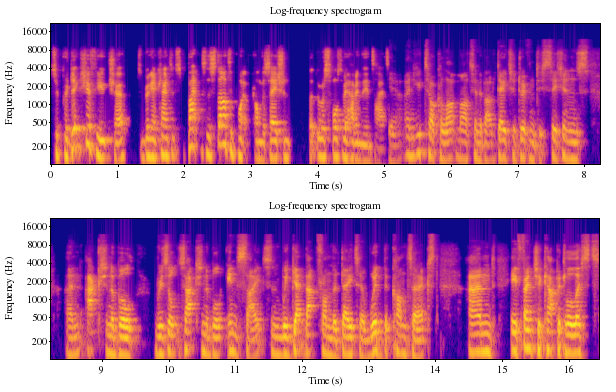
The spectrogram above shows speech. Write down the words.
to predict your future, to bring accountants back to the starting point of the conversation that they were supposed to be having the entire time. Yeah, and you talk a lot, Martin, about data-driven decisions and actionable results, actionable insights, and we get that from the data with the context. And if venture capitalists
